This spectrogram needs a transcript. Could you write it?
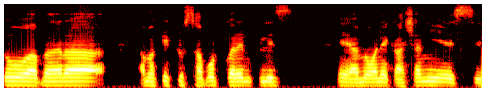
তো আপনারা আমাকে একটু সাপোর্ট করেন প্লিজ হ্যাঁ আমি অনেক আশা নিয়ে এসেছি।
